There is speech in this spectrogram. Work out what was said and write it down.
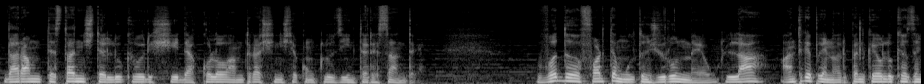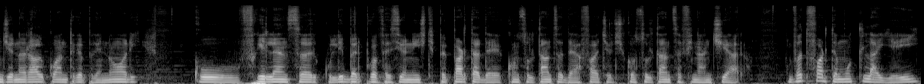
dar am testat niște lucruri și de acolo am tras și niște concluzii interesante. Văd uh, foarte mult în jurul meu la antreprenori, pentru că eu lucrez în general cu antreprenori, cu freelancer, cu liberi profesioniști pe partea de consultanță de afaceri și consultanță financiară. Văd foarte mult la ei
